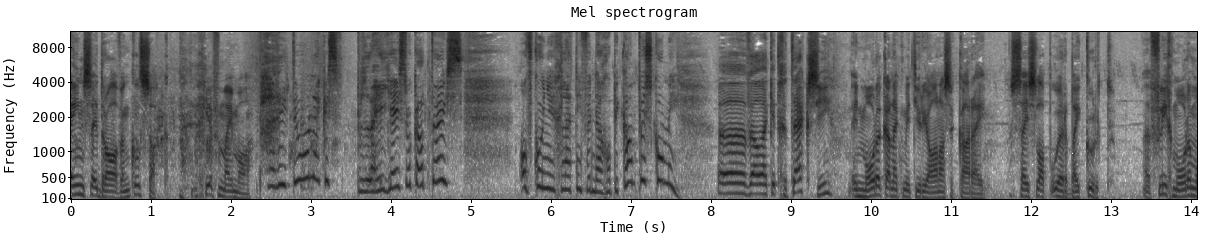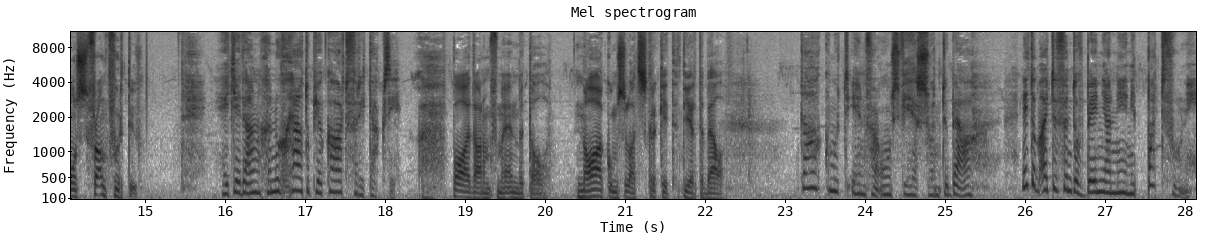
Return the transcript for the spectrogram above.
en sy dra winkelsak. Geef vir my ma. Pardon, ek is bly jy's ook al tuis. Of kon jy glad nie vandag op die kampus kom nie? Uh wel ek het getaxi en môre kan ek met Juliana se kar ry. Sy slaap oor by Koert. Uh, vlieg môre mos Frankfurt toe. Het jy dan genoeg geld op jou kaart vir die taxi? Pa het daarom vir my inbetaal. Na ek hom so laat skrik het deur te bel. Dalk moet een van ons weer soontoe bel. Net om uit te vind of Benja nie in die pad voel nie.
